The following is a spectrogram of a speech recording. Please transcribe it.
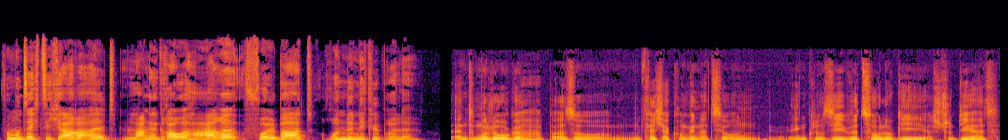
65 Jahre alt, lange graue Haare, Vollbart, runde Nickelbrille. Entomologe, habe also eine Fächerkombination inklusive Zoologie studiert.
